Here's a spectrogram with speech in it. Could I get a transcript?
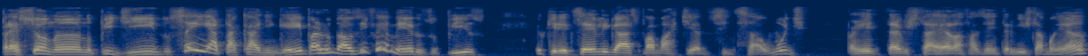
pressionando, pedindo, sem atacar ninguém, para ajudar os enfermeiros, o piso. Eu queria que você ligasse para a Martinha do Cinto de Saúde, para a gente entrevistar ela, fazer a entrevista amanhã,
